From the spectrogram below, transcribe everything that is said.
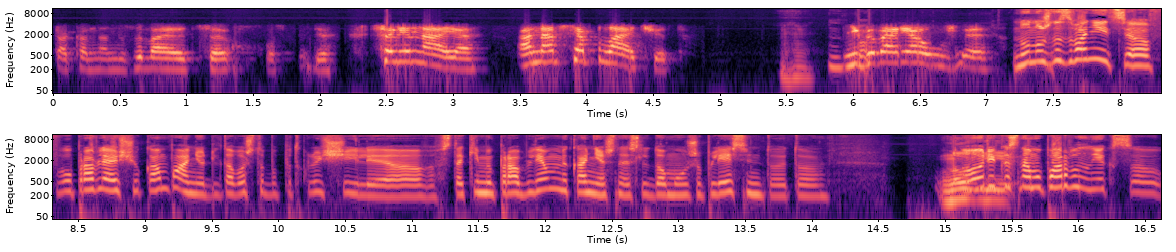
как она называется, господи, соляная. Она вся плачет, не говоря уже. Ну, нужно звонить э, в управляющую компанию для того, чтобы подключили. Э, С такими проблемами, конечно, если дома уже плесень, то это... Ну, Но и- Рига с нами Парвелникс э,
